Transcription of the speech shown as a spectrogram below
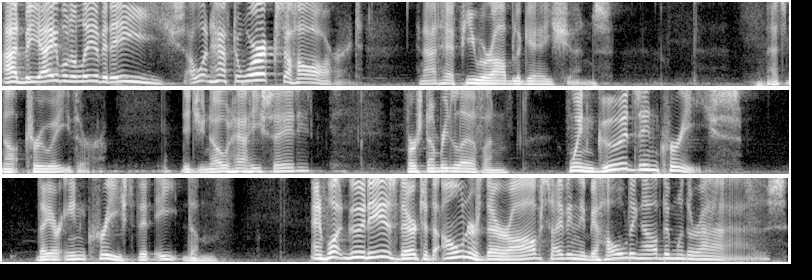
I'd be able to live at ease. I wouldn't have to work so hard, and I'd have fewer obligations. That's not true either. Did you know how he said it? Verse number 11 When goods increase, they are increased that eat them. And what good is there to the owners thereof, saving the beholding of them with their eyes?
